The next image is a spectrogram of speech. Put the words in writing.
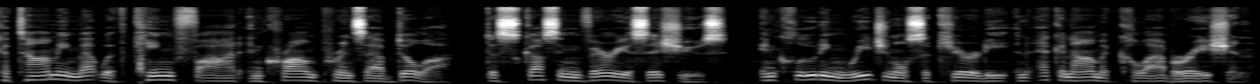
Khatami met with King Fahd and Crown Prince Abdullah, discussing various issues, including regional security and economic collaboration.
